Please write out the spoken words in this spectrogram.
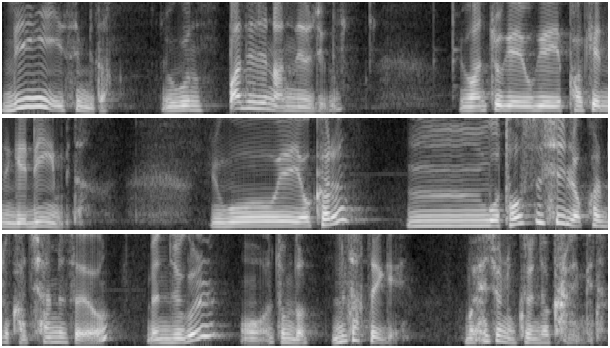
링이 있습니다. 요건 빠지진 않네요 지금. 요 안쪽에 여기 박혀 있는 게 링입니다. 요거의 역할은 음, 뭐 더스실 역할도 같이 하면서요. 면적을 어, 좀 더 밀착되게 뭐 해주는 그런 역할입니다.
